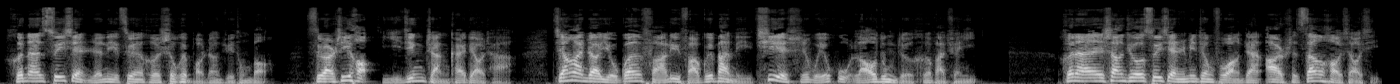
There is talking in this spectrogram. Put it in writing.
河南睢县人力资源和社会保障局通报，四月二十一号已经展开调查，将按照有关法律法规办理，切实维护劳动者合法权益。河南商丘睢县人民政府网站二十三号消息，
